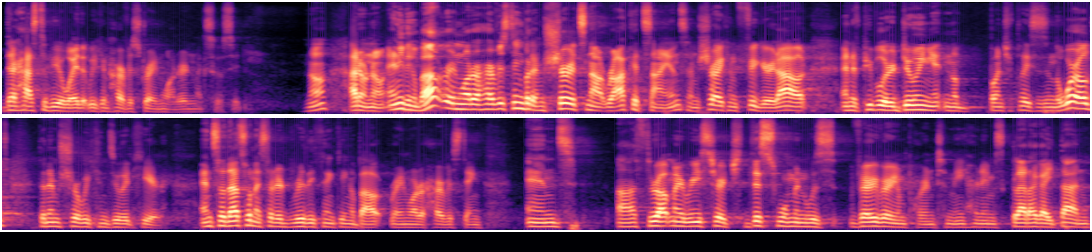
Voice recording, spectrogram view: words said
there has to be a way that we can harvest rainwater in Mexico City. No? I don't know anything about rainwater harvesting, but I'm sure it's not rocket science. I'm sure I can figure it out. And if people are doing it in a bunch of places in the world, then I'm sure we can do it here. And so that's when I started really thinking about rainwater harvesting. And uh, throughout my research, this woman was very, very important to me. Her name is Clara Gaitan.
